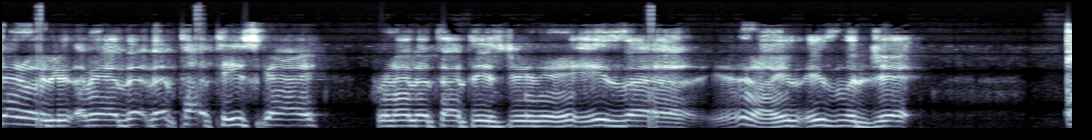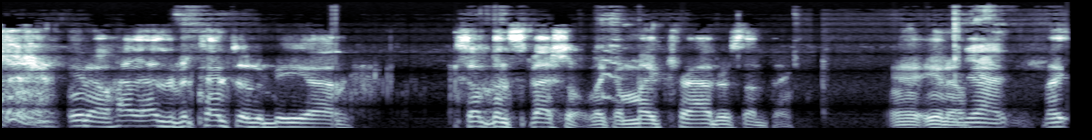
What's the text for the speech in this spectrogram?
generally, I mean, that, that Tatis guy, Fernando Tatis Jr. He's uh, you know, he's, he's legit. you know, has, has the potential to be uh, something special, like a Mike Trout or something. Uh, you know, Yeah. like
